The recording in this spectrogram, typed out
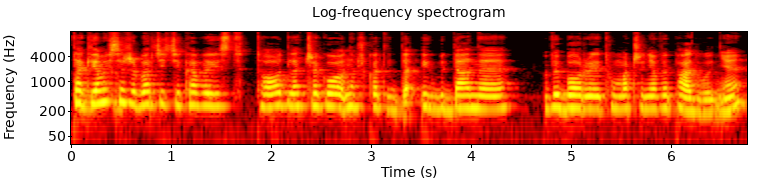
Tak, ja myślę, że bardziej ciekawe jest to, dlaczego na przykład da, jakby dane wybory tłumaczenia wypadły, nie?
